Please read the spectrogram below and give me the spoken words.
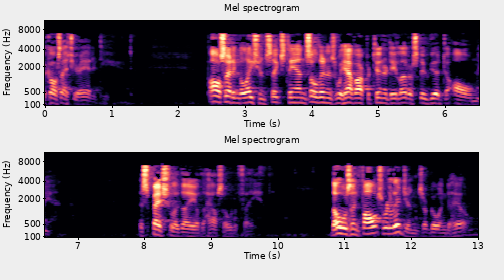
Because that's your attitude. Paul said in Galatians 6:10, "So then as we have opportunity, let us do good to all men, especially they of the household of faith." Those in false religions are going to hell.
